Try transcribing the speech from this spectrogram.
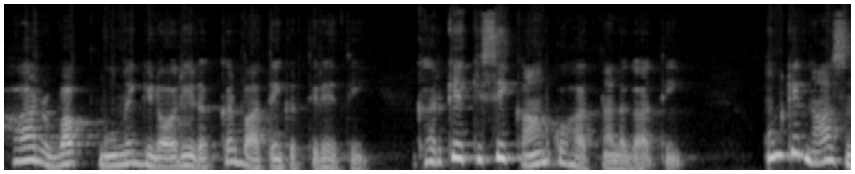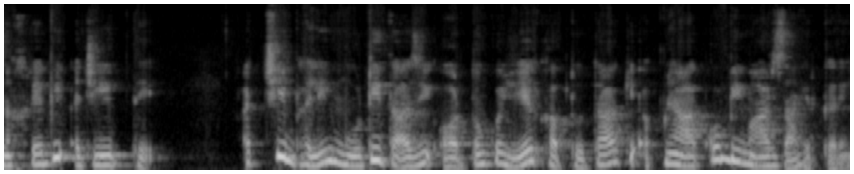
हर वक्त मुँह में गिलौरी रखकर बातें करती रहती। घर के किसी काम को हाथ ना लगाती। उनके नाज नखरे भी अजीब थे। अच्छी, भली, मोटी, ताज़ी औरतों को यह खपत होता कि अपने आप को बीमार ज़ाहिर करें।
